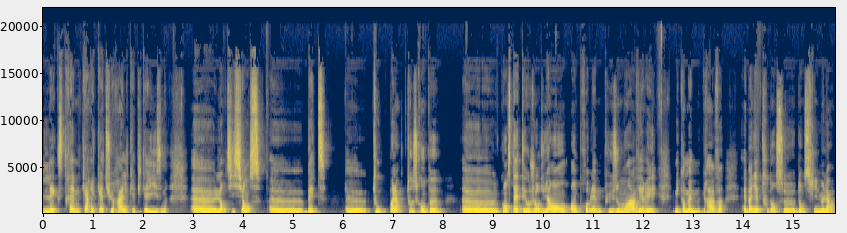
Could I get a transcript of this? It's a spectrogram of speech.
l'extrême caricatural capitalisme, euh, l'anti-science euh, bête, euh, tout, voilà, tout ce qu'on peut euh, constater aujourd'hui en, en, problème plus ou moins avéré, mais quand même grave, eh ben il y a tout dans ce dans ce film-là.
